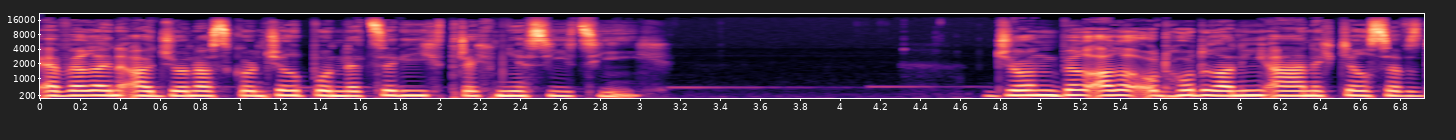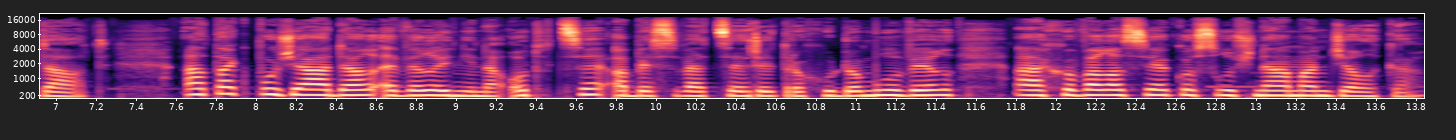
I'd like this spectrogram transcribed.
Evelyn a Johna skončil po necelých třech měsících. John byl ale odhodlaný a nechtěl se vzdát. A tak požádal Evelyn na otce, aby své dceři trochu domluvil a chovala se jako slušná manželka.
